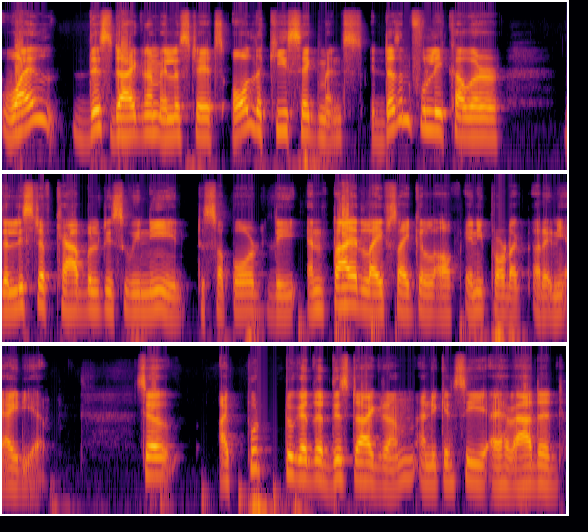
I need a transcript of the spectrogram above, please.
While this diagram illustrates all the key segments, it doesn't fully cover the list of capabilities we need to support the entire life cycle of any product or any idea. So I put together this diagram and you can see I have added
